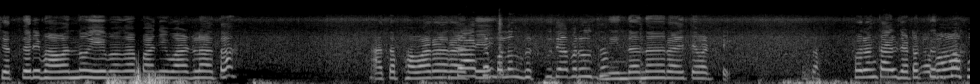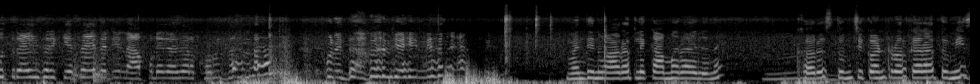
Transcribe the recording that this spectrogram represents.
शेतकरी भावांनो हे बघा पाणी वाढलं आता. आता फवारा राहते. पलंग झटकू द्या बरं उचल. निंदन राहते वाटते. परंग काय झटकते बाबा, कुत्र्याची जरी केस आहे त्याची आपल्याला जर खरूच झाला पुढे धागा येईल म्हणते वावरातले कामं राहिले ना खरंच तुमची कंट्रोल करा तुम्हीच.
